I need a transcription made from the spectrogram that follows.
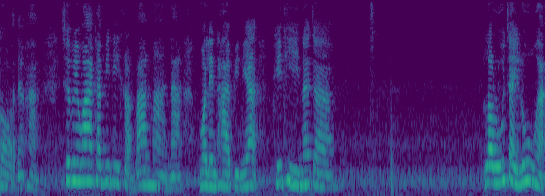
กอดนะคะเชื่อไหมว่าถ้าพี่ทีกลับบ้านมานะวาเลนไทน์ปีเนี้ยพี่ทีน่าจะ เรารู้ใจลูกอะ่ะ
